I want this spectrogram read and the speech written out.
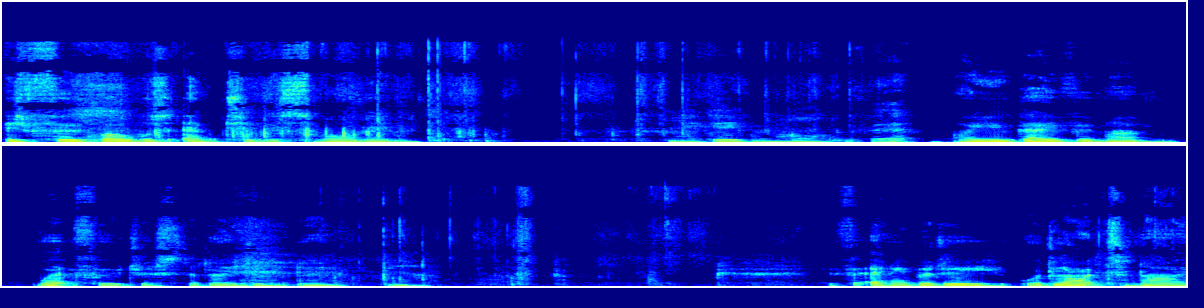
His food bowl was empty this morning. I gave him half of it. Oh, you gave him um, wet food yesterday, didn't you? Yeah. If anybody would like to know,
